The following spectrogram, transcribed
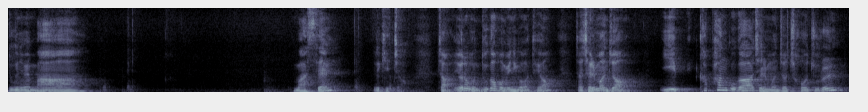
누구냐면 마 마셀 이렇게 있죠. 자, 여러분 누가 범인인 것 같아요? 자, 제일 먼저 이 카판고가 제일 먼저 저주를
